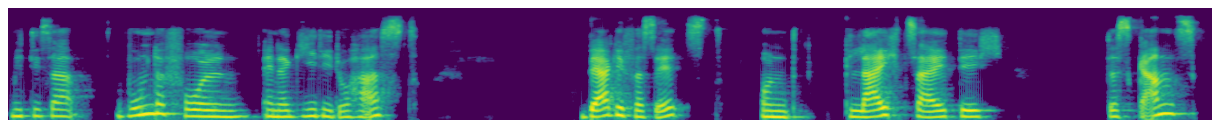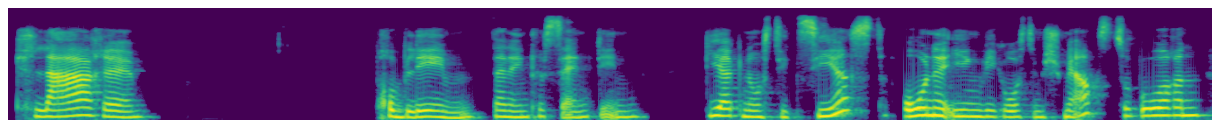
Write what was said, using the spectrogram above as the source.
mit dieser wundervollen Energie, die du hast, Berge versetzt und gleichzeitig das ganz klare Problem deiner Interessentin diagnostizierst, ohne irgendwie groß im Schmerz zu bohren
